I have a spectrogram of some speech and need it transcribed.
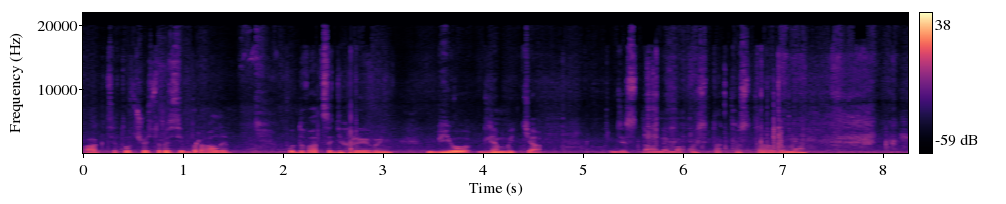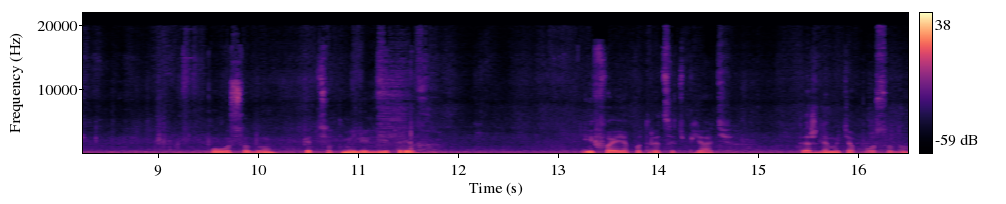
в акції. Тут щось розібрали по 20 гривень. Біо для миття. Дістанемо, ось так поставимо. Посуду 500 мл. І фея по 35. Теж для миття посуду.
